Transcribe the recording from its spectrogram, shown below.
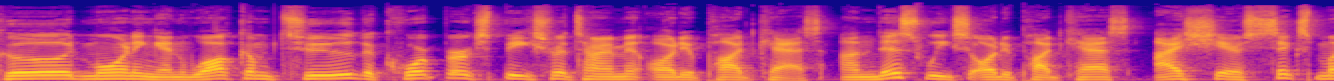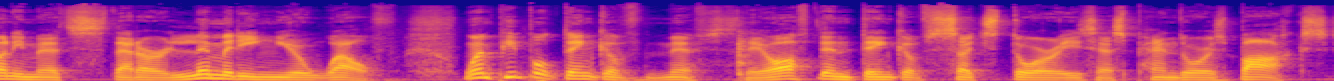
Good morning and welcome to the Cortburg Speaks Retirement Audio Podcast. On this week's audio podcast, I share six money myths that are limiting your wealth. When people think of myths, they often think of such stories as Pandora's box,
